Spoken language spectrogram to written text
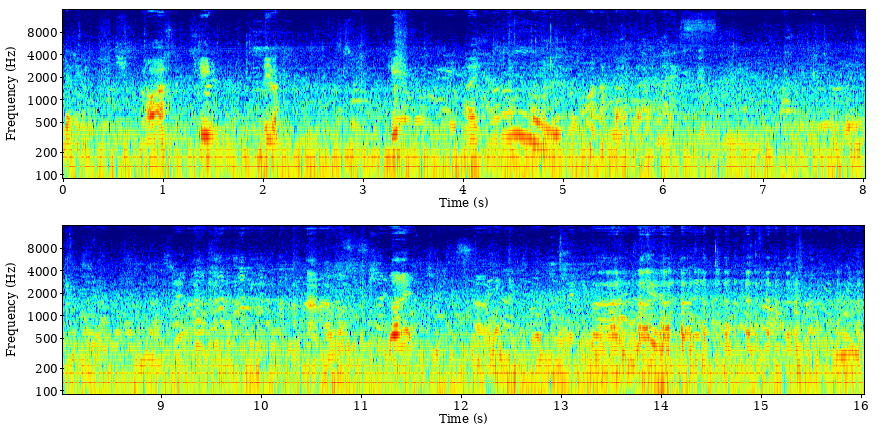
get it. Come on, Keith. Viva. Keith. Hey. You got it? Another one. Nothing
